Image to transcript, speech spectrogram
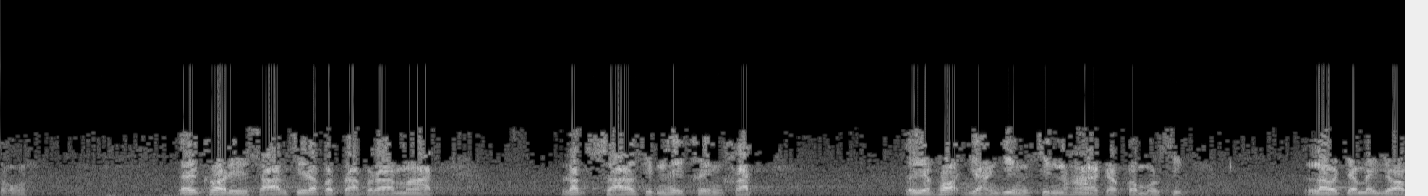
สงฆ์ในข้อที่สามศีลปตปรามาตรักษาศีลให้เคร่งครัดโดยเฉพาะอย่างยิ่งศีลห้ากับกำหนดสิบเราจะไม่ยอม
